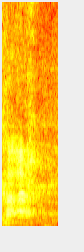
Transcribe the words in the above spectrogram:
Ha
